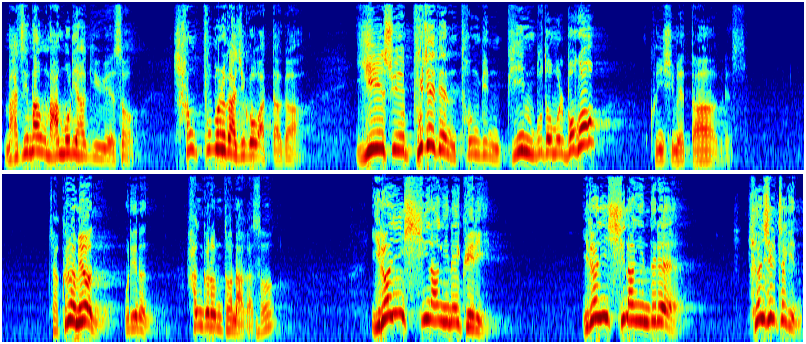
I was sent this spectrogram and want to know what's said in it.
마지막 마무리하기 위해서 향품을 가지고 왔다가 예수의 부재된 텅 빈 빈 무덤을 보고 근심했다 그랬어요. 자, 그러면 우리는 한 걸음 더 나가서 이런 신앙인의 괴리, 이런 신앙인들의 현실적인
